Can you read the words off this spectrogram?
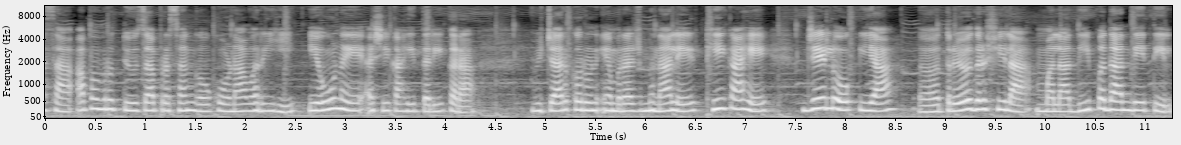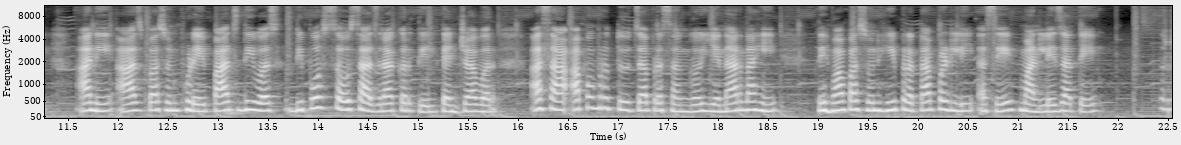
असा अपमृत्यूचा प्रसंग कोणावरही येऊ नये अशी काहीतरी करा. विचार करून यमराज म्हणाले ठीक आहे. जे लोक या त्रयोदशीला मला दीपदान देतील आणि आजपासून पुढे पाच दिवस दीपोत्सव साजरा करतील त्यांच्यावर असा अपमृत्यूचा प्रसंग येणार नाही. तेव्हापासून ही प्रथा पडली असे मानले जाते. तर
